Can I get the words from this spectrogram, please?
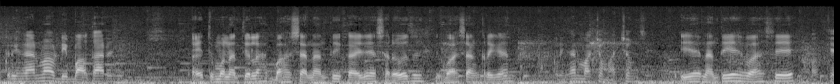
angkringan mah dibakar sih Nah, itu mah nantilah bahasa nanti kayaknya seru tuh bahasa angkringan. Palingan macam-macam sih. Iya nanti ya bahasnya. Oke.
